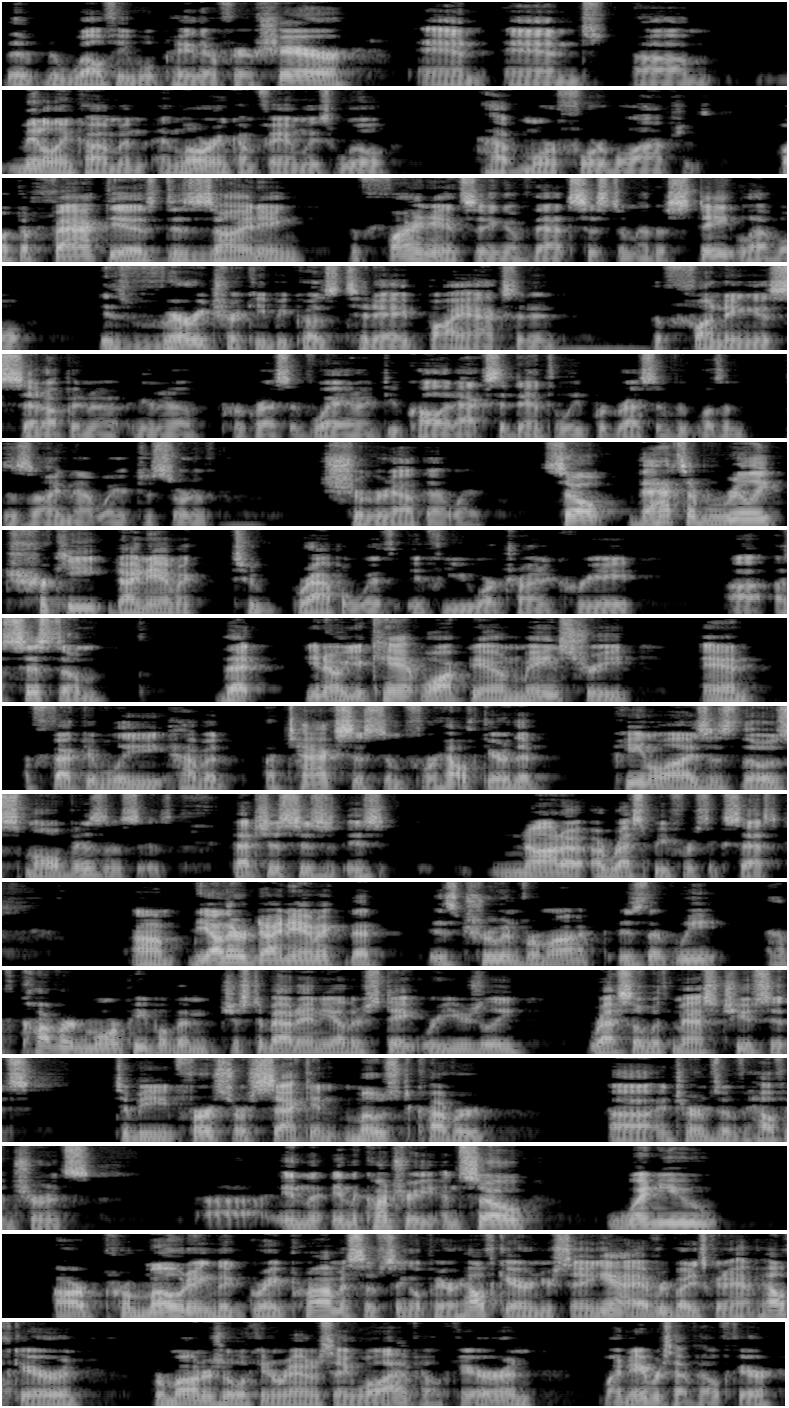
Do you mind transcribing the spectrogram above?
the, the wealthy will pay their fair share and and um, middle income and, and lower income families will have more affordable options. But the fact is designing the financing of that system at a state level is very tricky because today, by accident, the funding is set up in a in a progressive way, and I do call it accidentally progressive. It wasn't designed that way; it just sort of sugared out that way. So that's a really tricky dynamic to grapple with if you are trying to create uh, a system that you know you can't walk down Main Street and effectively have a, a tax system for healthcare that penalizes those small businesses. That just is is not a, a recipe for success. Um, the other dynamic that is true in Vermont is that we have covered more people than just about any other state. We're usually wrestle with Massachusetts to be first or second most covered uh, in terms of health insurance in the in the country. And so when you are promoting the great promise of single payer healthcare and you're saying, yeah, everybody's going to have healthcare and Vermonters are looking around and saying, well, I have healthcare and my neighbors have healthcare,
